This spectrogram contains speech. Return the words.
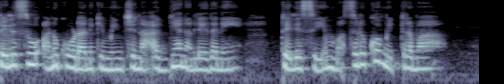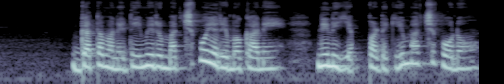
తెలుసు అనుకోవడానికి మించిన అజ్ఞానం లేదని తెలిసి మసలుకో మిత్రమా? గతం అనేది మీరు మర్చిపోయారేమో కానీ నేను ఎప్పటికీ మర్చిపోను.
